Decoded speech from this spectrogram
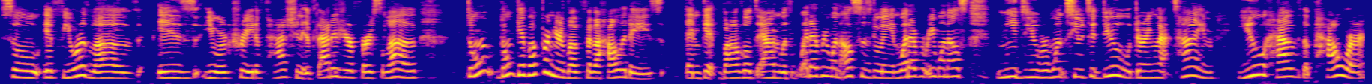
So if your love is your creative passion, if that is your first love, don't don't give up on your love for the holidays and get boggled down with what everyone else is doing and what everyone else needs you or wants you to do during that time. You have the power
